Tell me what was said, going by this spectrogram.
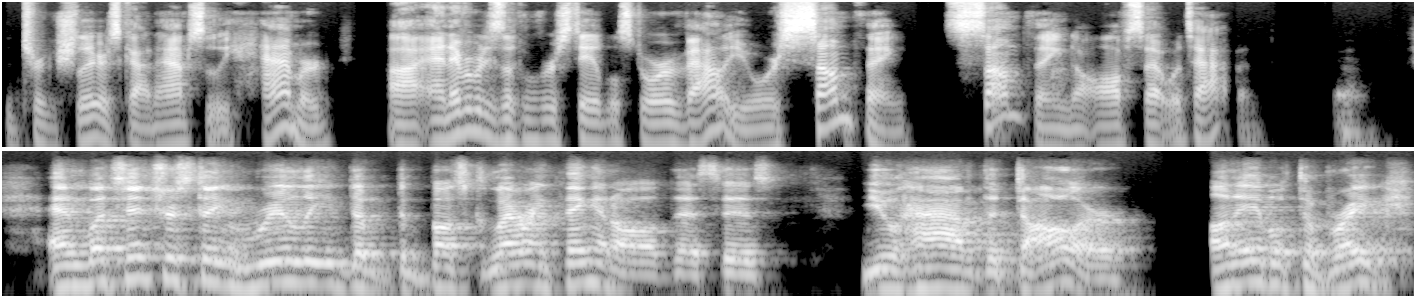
The Turkish lira has gotten absolutely hammered, uh, and everybody's looking for a stable store of value or something, something to offset what's happened. And what's interesting, really, the, the most glaring thing in all of this is you have the dollar unable to break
